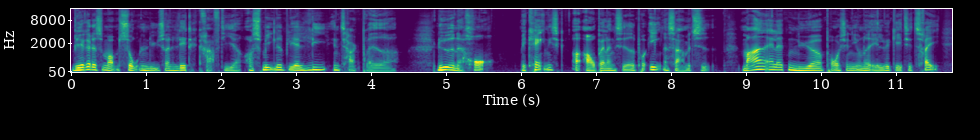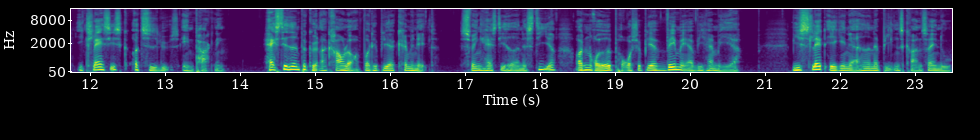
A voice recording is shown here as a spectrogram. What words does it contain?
virker det som om solen lyser lidt kraftigere, og smilet bliver lige en tak bredere. Lyden er hård, mekanisk og afbalanceret på en og samme tid. Meget af den nyere Porsche 911 GT3 i klassisk og tidløs indpakning. Hastigheden begynder at kravle op, hvor det bliver kriminelt. Svinghastighederne stiger, og den røde Porsche bliver ved med at vi have mere. Vi er slet ikke i nærheden af bilens grænser endnu,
